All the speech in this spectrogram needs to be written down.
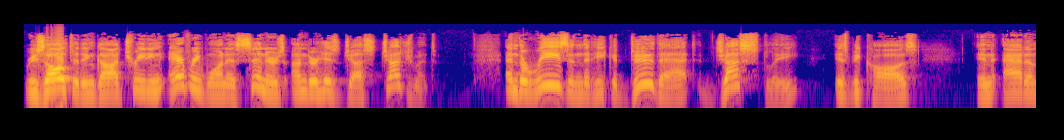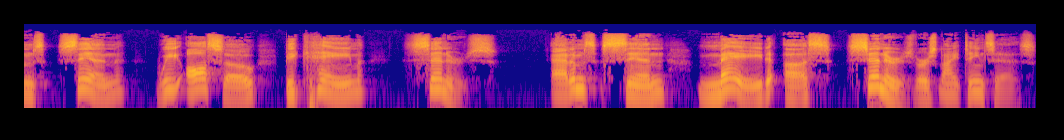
resulted in God treating everyone as sinners under his just judgment. And the reason that he could do that justly is because in Adam's sin, we also became sinners. Adam's sin made us sinners, verse 19 says.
